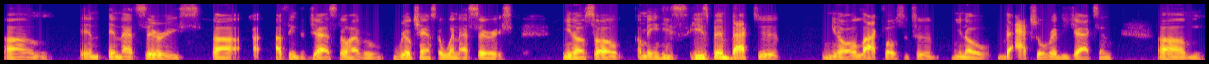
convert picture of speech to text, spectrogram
um, in in that series, uh, I, I think the Jazz still have a real chance to win that series. You know, so I mean, he's he's been back to, you know, a lot closer to you know the actual Reggie Jackson um,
